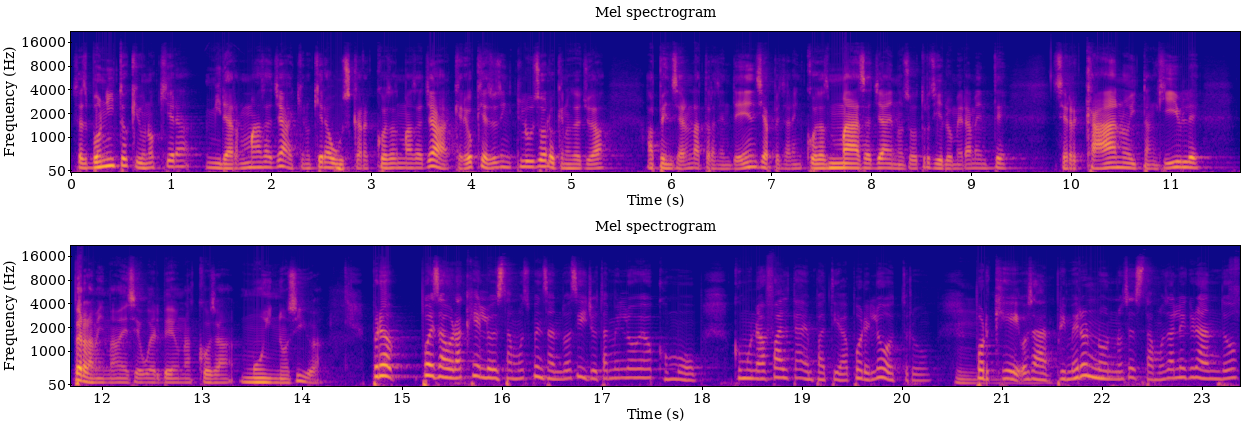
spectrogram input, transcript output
O sea, es bonito que uno quiera mirar más allá, que uno quiera buscar cosas más allá. Creo que eso es incluso lo que nos ayuda a pensar en la trascendencia, a pensar en cosas más allá de nosotros y lo meramente cercano y tangible, pero a la misma vez se vuelve una cosa muy nociva. Pero pues ahora que lo estamos pensando así, yo también lo veo como, como una falta de empatía por el otro. Porque, o sea, primero no nos estamos alegrando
